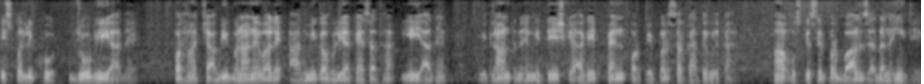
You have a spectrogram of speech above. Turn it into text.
इस पर लिखो, जो भी याद है। और हाँ चाबी बनाने वाले आदमी का हुलिया कैसा था, ये याद है? विक्रांत ने नितेश के आगे पेन और पेपर सरकाते हुए कहा। हाँ उसके सिर पर बाल ज़्यादा नहीं थे।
